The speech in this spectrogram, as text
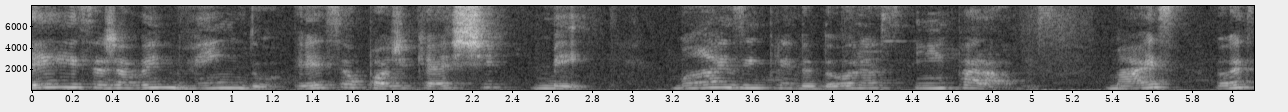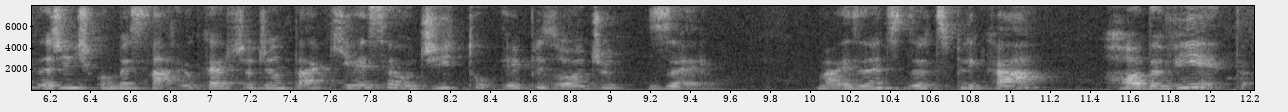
Ei, seja bem-vindo! Esse é o podcast MEI, Mães Empreendedoras e Imparáveis. Mas, antes da gente começar, eu quero te adiantar que esse é o dito episódio zero. Mas antes de eu te explicar, roda a vinheta.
